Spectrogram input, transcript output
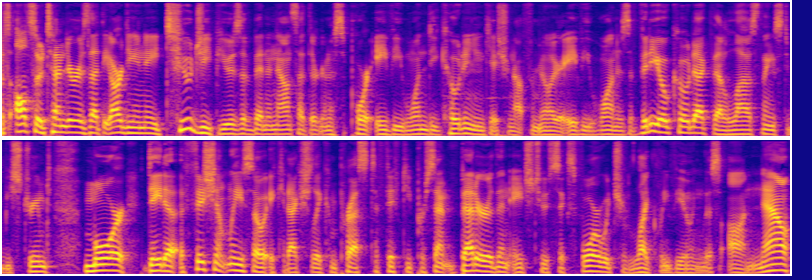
What's also tender is that the RDNA 2 GPUs have been announced that they're going to support AV1 decoding. In case you're not familiar, AV1 is a video codec that allows things to be streamed more data efficiently, so it could actually compress to 50% better than H.264, which you're likely viewing this on now,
